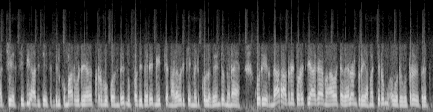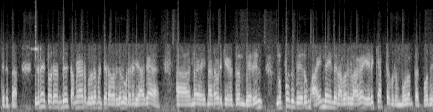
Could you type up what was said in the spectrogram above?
ஆட்சியர் சிபி ஆதித்ய செந்தில்குமார் உடனடியாக தொடர்பு கொண்டு முப்பது பேரை மீட்க நடவடிக்கை மேற்கொள்ள வேண்டும் என கூறியிருந்தார். அதனைத் தொடர்ச்சியாக மாவட்ட வேளாண் துறை அமைச்சரும் ஒரு உத்தரவு பிறப்பித்திருந்தார். இதனைத் தொடர்ந்து தமிழ்நாடு முதலமைச்சர் அவர்கள் உடனடியாக நடவடிக்கை எடுத்ததன் பேரில் முப்பது பேரும் ஐந்து ஐந்து நபர்களாக ஹெலிகாப்டர் மூலம் தற்போது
